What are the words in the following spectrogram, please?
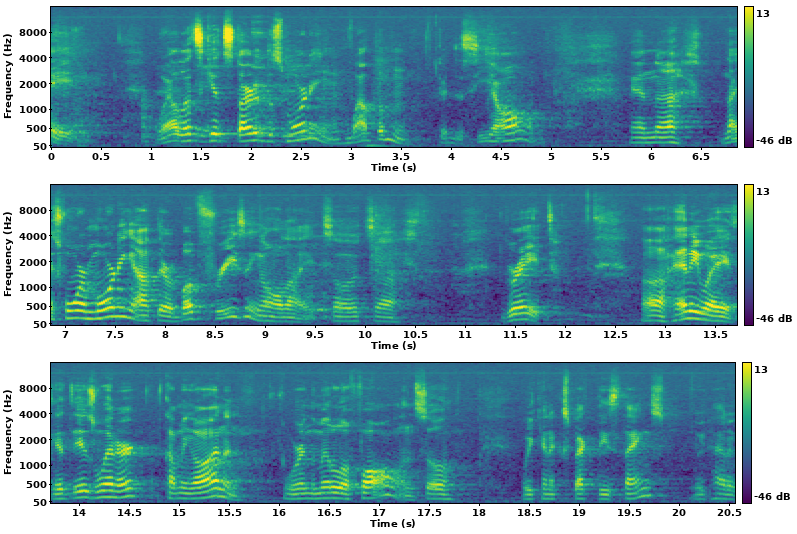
Okay, well, let's get started this morning. Welcome, good to see you all. And uh, nice warm morning out there, above freezing all night, so it's uh, great. Uh, Anyway, it is winter coming on, and we're in the middle of fall, and so we can expect these things. We've had a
